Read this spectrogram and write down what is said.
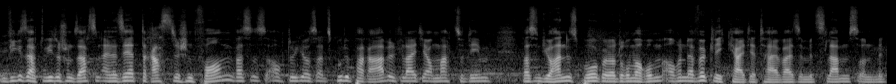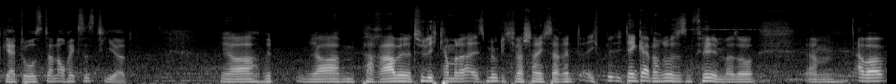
wie gesagt, wie du schon sagst, in einer sehr drastischen Form, was es auch durchaus als gute Parabel vielleicht ja auch macht zu dem, was in Johannesburg oder drumherum auch in der Wirklichkeit ja teilweise mit Slums und mit Ghettos dann auch existiert. Ja, mit, ja, mit Parabel, natürlich kann man alles Mögliche wahrscheinlich darin. Ich, ich denke einfach nur, es ist ein Film. Also, ähm, aber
